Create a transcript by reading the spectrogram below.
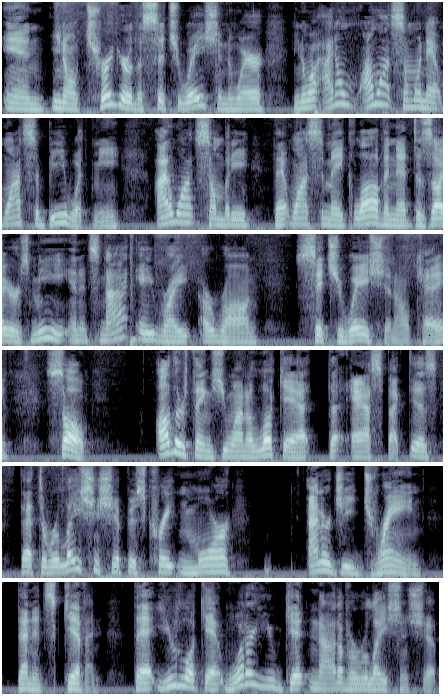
and, you know, trigger the situation where, you know what, I don't I want someone that wants to be with me. I want somebody that wants to make love and that desires me and it's not a right or wrong situation, okay? So, other things you want to look at the aspect is that the relationship is creating more energy drain than it's given. That you look at what are you getting out of a relationship.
